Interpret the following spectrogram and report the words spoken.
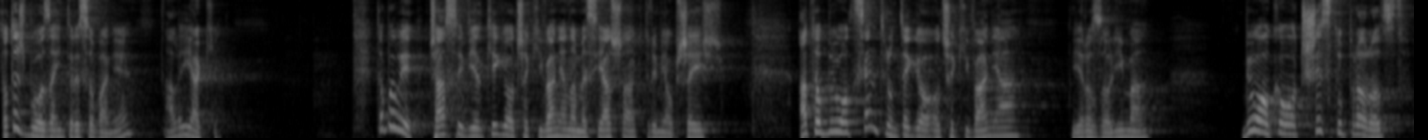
To też było zainteresowanie, ale jakie? To były czasy wielkiego oczekiwania na Mesjasza, który miał przejść, a to było centrum tego oczekiwania Jerozolima. Było około 300 proroctw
